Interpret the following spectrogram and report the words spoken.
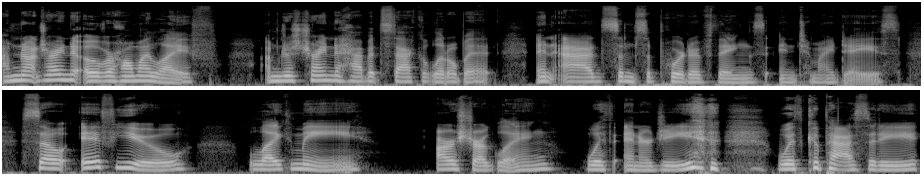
I'm not trying to overhaul my life. I'm just trying to habit stack a little bit and add some supportive things into my days. So if you, like me, are struggling with energy, with capacity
